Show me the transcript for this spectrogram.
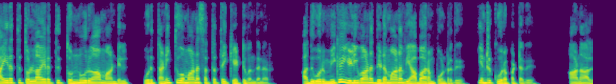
ஆயிரத்து தொள்ளாயிரத்து தொன்னூறு ஆம் ஆண்டில் ஒரு தனித்துவமான சத்தத்தை கேட்டு வந்தனர். அது ஒரு மிக இழிவான திடமான வியாபாரம் போன்றது என்று கூறப்பட்டது. ஆனால்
